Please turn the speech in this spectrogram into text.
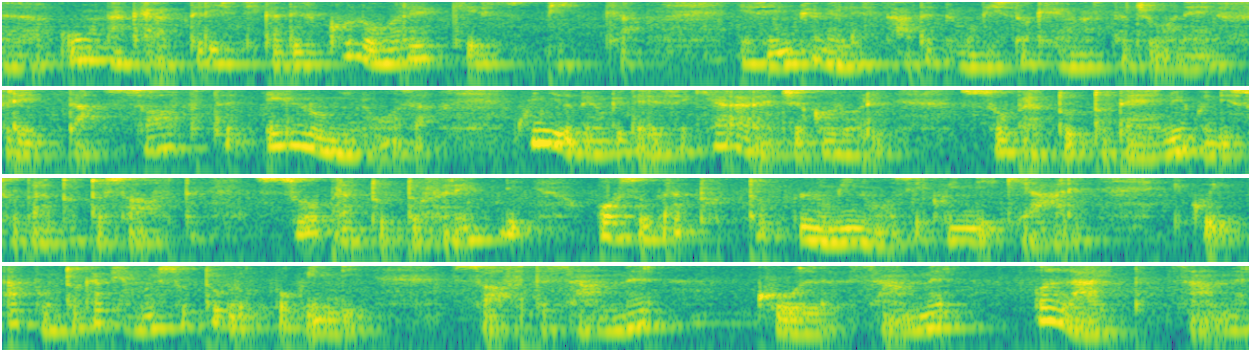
eh, una caratteristica del colore che spicca. Esempio nell'estate abbiamo visto che è una stagione fredda, soft e luminosa, quindi dobbiamo vedere se Chiara regge colori soprattutto tenui, quindi soprattutto soft, soprattutto freddi o soprattutto luminosi, quindi chiari. E qui appunto capiamo il sottogruppo, quindi soft summer, cool summer o light summer.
